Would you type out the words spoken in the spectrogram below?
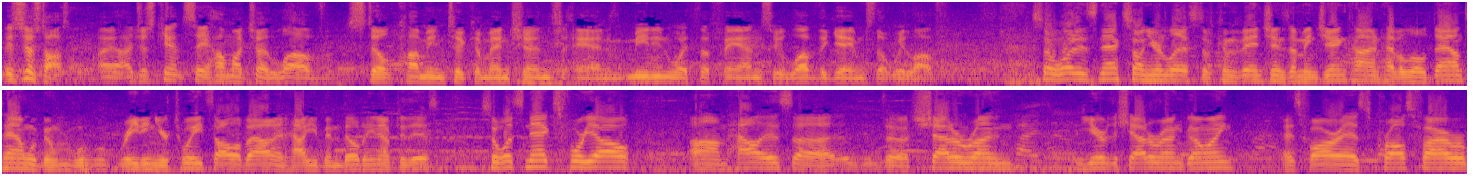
it's just awesome. I, I, just can't say how much I love still coming to conventions and meeting with the fans who love the games that we love. So, what is next on your list of conventions? I mean, Gen Con have a little downtown. We've been reading your tweets all about and how you've been building up to this. So, what's next for y'all? Um, how is uh, the Shadowrun year of the Shadowrun going? As far as Crossfire,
